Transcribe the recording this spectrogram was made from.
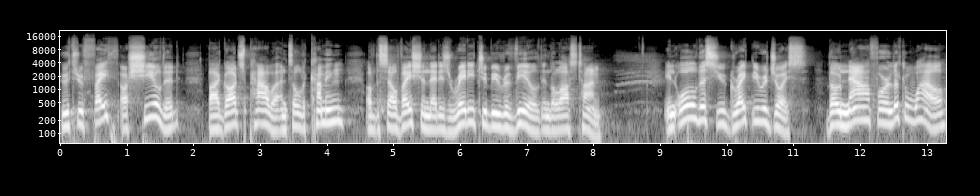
who through faith are shielded by God's power until the coming of the salvation that is ready to be revealed in the last time. In all this you greatly rejoice, though now for a little while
